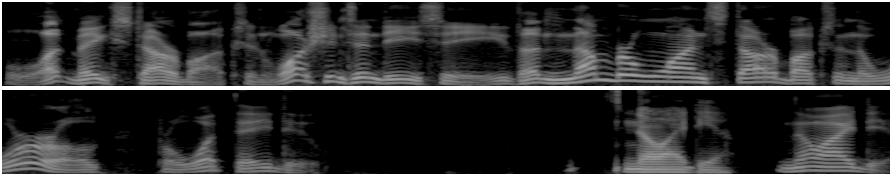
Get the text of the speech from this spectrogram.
What makes Starbucks in Washington, D.C. the number one Starbucks in the world for what they do? No idea. No idea.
